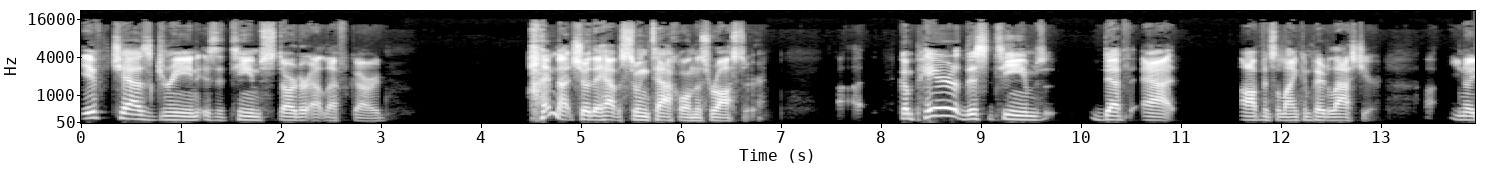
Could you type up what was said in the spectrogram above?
if Chaz Green is the team's starter at left guard, I'm not sure they have a swing tackle on this roster. Uh, compare this team's depth at offensive line compared to last year. Uh, you know,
